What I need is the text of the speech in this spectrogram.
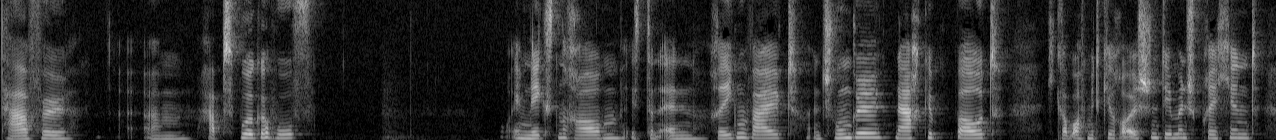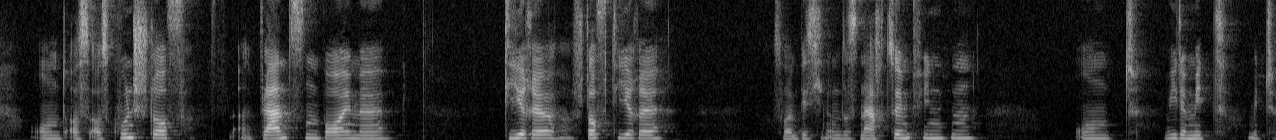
Tafel am Habsburger Hof. Im nächsten Raum ist dann ein Regenwald, ein Dschungel nachgebaut. Ich glaube auch mit Geräuschen dementsprechend und aus, aus Kunststoff, Pflanzen, Bäume, Tiere, Stofftiere, so ein bisschen um das nachzuempfinden und wieder mit, mit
